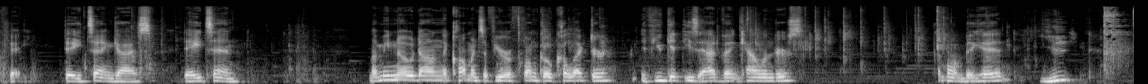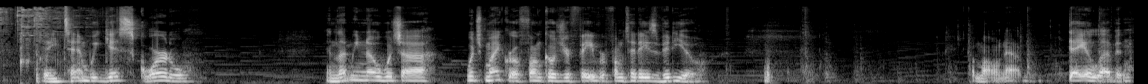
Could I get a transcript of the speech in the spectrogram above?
Okay, day 10, guys. Day 10. Let me know down in the comments if you're a Funko collector, if you get these advent calendars. Come on, big head. Yeet. Day 10, we get Squirtle. And let me know which uh which micro Funko is your favorite from today's video. Come on now. Day 11.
